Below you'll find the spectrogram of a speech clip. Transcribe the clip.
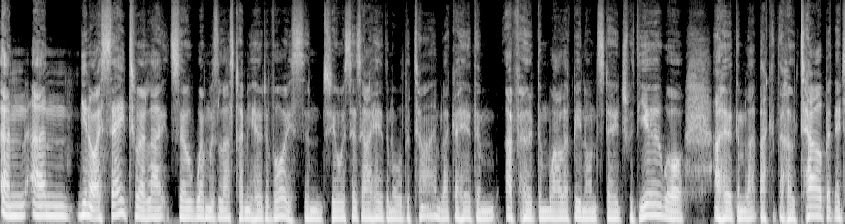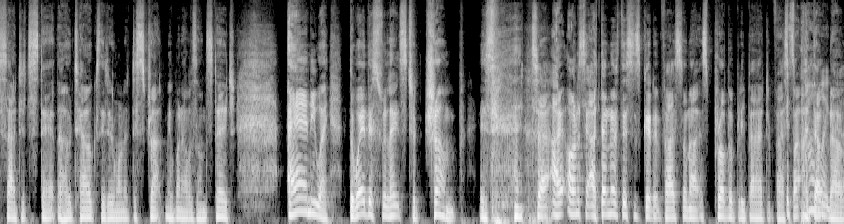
and and you know, I say to her like, so when was the last time you heard a voice? And she always says, I hear them all the time. Like I hear them, I've heard them while I've been on stage with you, or I heard them like back at the hotel, but they decided to stay at the hotel because they didn't want to distract me when I was on stage. Anyway, the way this relates to Trump is that uh, I honestly I don't know if this is good advice or not. It's probably bad advice, It's but I don't know.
